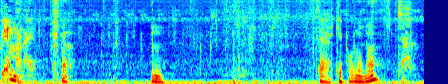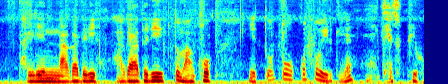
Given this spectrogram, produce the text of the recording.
꽤 많아요. 어. 음. 자, 이렇게 보면은, 자, 달린 아가들이, 아가들이 또 많고, 예, 또, 또, 꽃도 이렇게 계속 피고.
